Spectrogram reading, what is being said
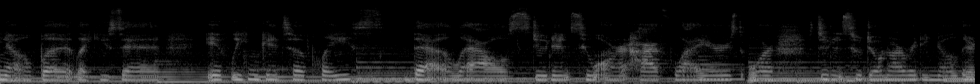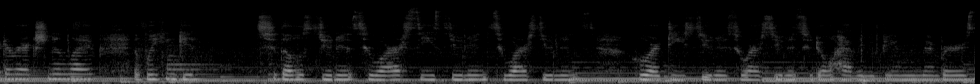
know. But like you said, if we can get to a place that allows students who aren't high flyers or students who don't already know their direction in life, if we can get to those students who are C students, who are students who are D students, who are students who don't have any family members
